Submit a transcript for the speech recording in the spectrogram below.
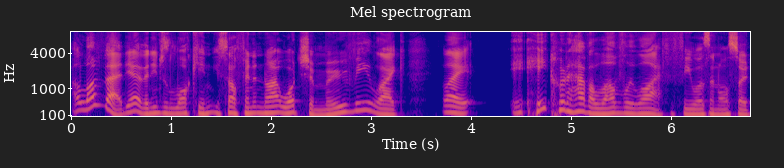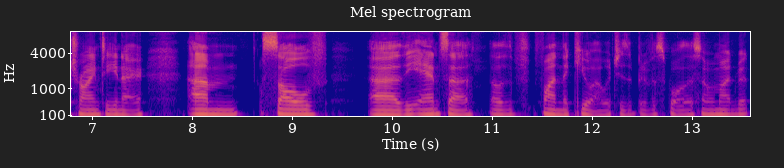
I love that. Yeah, then you just lock in yourself in at night, watch a movie. Like, like he could have a lovely life if he wasn't also trying to, you know, um, solve uh the answer or find the cure, which is a bit of a spoiler, so we might, but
